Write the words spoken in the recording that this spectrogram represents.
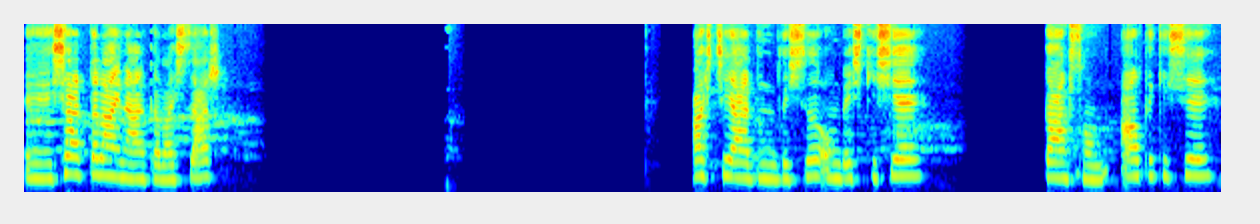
Ee, şartlar aynı arkadaşlar. Aşçı yardımcısı 15 kişi. Garson 6 kişi.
